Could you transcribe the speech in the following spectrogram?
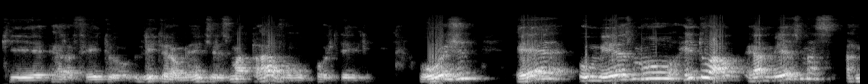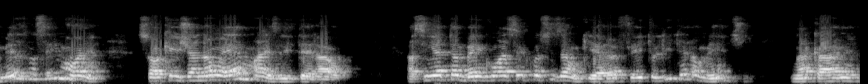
que era feito literalmente, eles matavam o cordeiro. Hoje é o mesmo ritual, é a mesma, a mesma cerimônia, só que já não é mais literal. Assim é também com a circuncisão, que era feito literalmente na carne,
